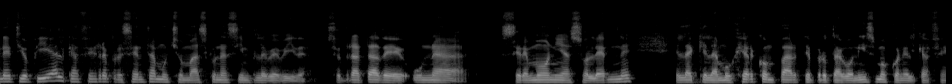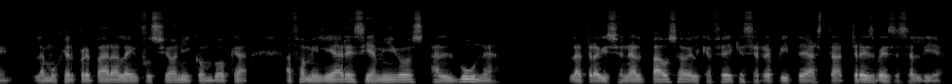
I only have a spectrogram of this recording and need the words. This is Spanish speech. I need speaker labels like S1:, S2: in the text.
S1: En Etiopía el café representa mucho más que una simple bebida. Se trata de una ceremonia solemne en la que la mujer comparte protagonismo con el café. La mujer prepara la infusión y convoca a familiares y amigos al buna, la tradicional pausa del café que se repite hasta tres veces al día.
